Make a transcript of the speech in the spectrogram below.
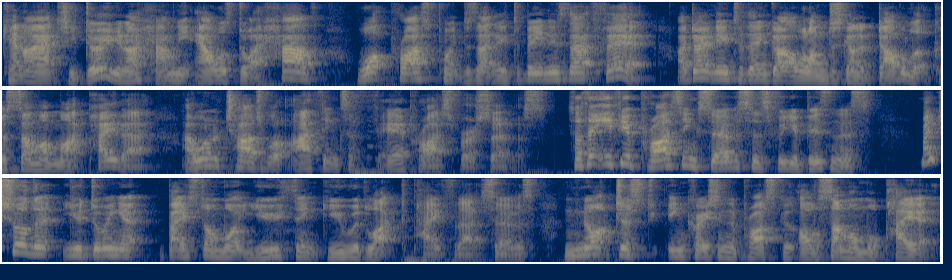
can I actually do? You know, how many hours do I have? What price point does that need to be? And is that fair? I don't need to then go, oh, well, I'm just going to double it because someone might pay that. I want to charge what I think is a fair price for a service. So I think if you're pricing services for your business, make sure that you're doing it based on what you think you would like to pay for that service, not just increasing the price because, oh, someone will pay it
